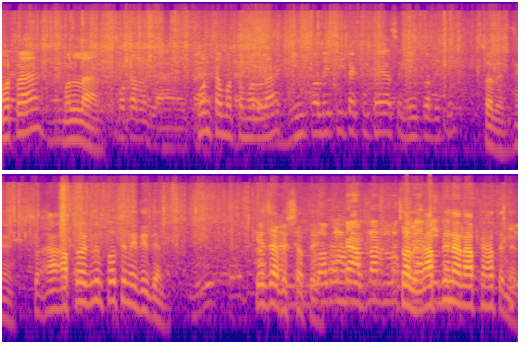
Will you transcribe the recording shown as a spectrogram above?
মোটা মোল্লা? কোনটা মোটা মোল্লা? নিউ কোয়ালিটিটা কোথায় আছে? নিউ কোয়ালিটি চলেন হ্যাঁ। আপনার একজন প্রতিনিধি দেন। কে যাবে সাথে? চলেন আপনি নেন আপনি হাতে নেন।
